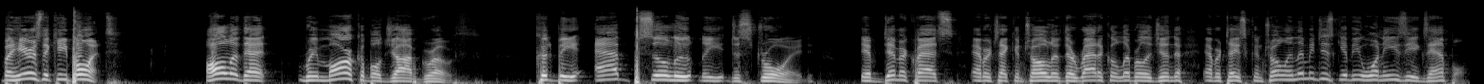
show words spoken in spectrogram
But here's the key point all of that remarkable job growth could be absolutely destroyed if Democrats ever take control, if their radical liberal agenda ever takes control. And let me just give you one easy example.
